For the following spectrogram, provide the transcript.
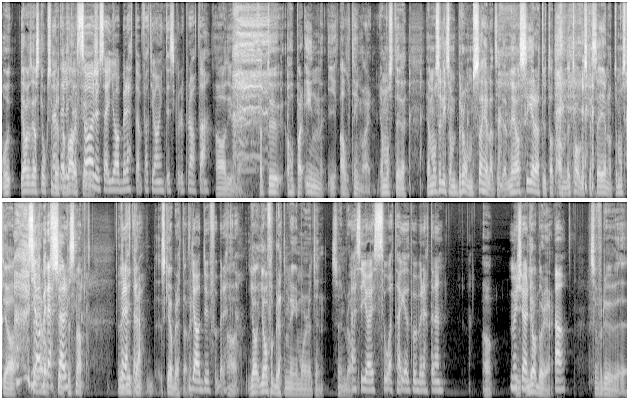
Och jag, jag ska också Vänta berätta lite, varför. sa jag du så här, jag berättar för att jag inte skulle prata? Ja, det gjorde jag. För att du hoppar in i allting. Va? Jag, måste, jag måste liksom bromsa hela tiden. När jag ser att du tar ett andetag och ska säga något, då måste jag säga något berättar. supersnabbt. Eller du Berätta Ska jag berätta? Eller? Ja, du får berätta. Ja, jag, jag får berätta min egen morgonrutin. Svinbra. Alltså jag är så taggad på att berätta den. Ja. Men kör du. Jag börjar. Ja. Så får du eh,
